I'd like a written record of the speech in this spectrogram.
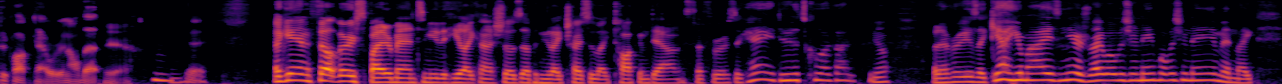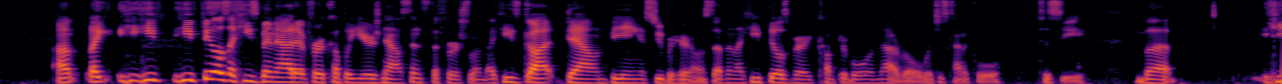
the clock tower and all that. Yeah. Hmm. Okay. Again, it felt very Spider-Man to me that he like kind of shows up and he like tries to like talk him down and stuff. First, like, "Hey, dude, it's cool. I got it," you know, whatever. He's like, "Yeah, you're my eyes and ears, right? What was your name? What was your name?" And like, um, like he he he feels like he's been at it for a couple years now since the first one. Like he's got down being a superhero and stuff, and like he feels very comfortable in that role, which is kind of cool to see. But he,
